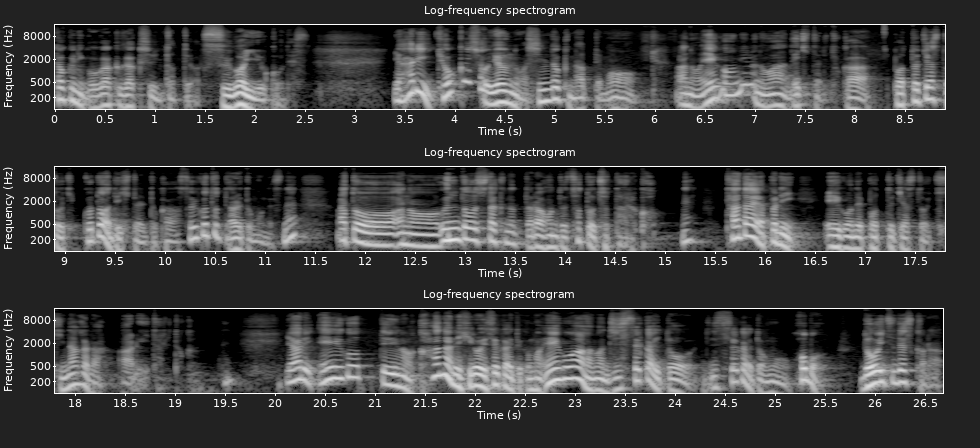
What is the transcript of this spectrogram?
特に語学学習にとってはすごい有効です。やはり教科書を読むのはしんどくなってもあの映画を見るのはできたりとかポッドキャストを聞くことはできたりとかそういうことってあると思うんですね。あとあの運動したくなったら本当に外をちょっと歩こう。ね。ただやっぱり英語でポッドキャストを聞きながら歩いたりとか。やはり英語っていうのはかなり広い世界というか、まあ、英語はま実世界と実世界ともうほぼ同一ですから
